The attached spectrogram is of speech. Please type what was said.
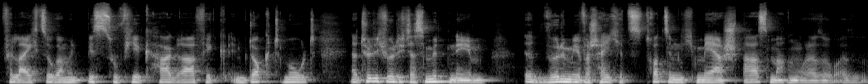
vielleicht sogar mit bis zu 4K Grafik im Docked Mode, natürlich würde ich das mitnehmen äh, würde mir wahrscheinlich jetzt trotzdem nicht mehr Spaß machen oder so. Also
